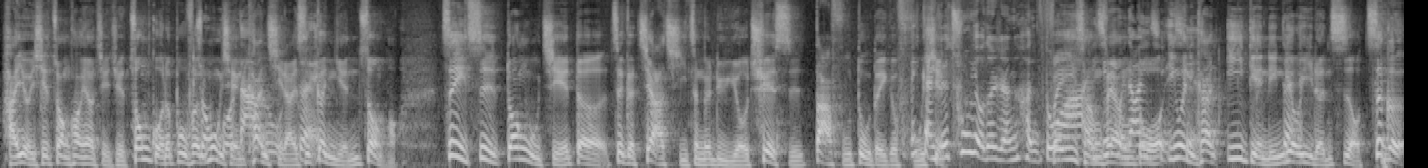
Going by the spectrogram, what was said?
还有一些状况要解决。中国的部分目前看起来是更严重哦。这一次端午节的这个假期，整个旅游确实大幅度的一个浮现。感觉，出游的人很多非啊，非常非常多。因为你看一点零六对。亿人次哦，这个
